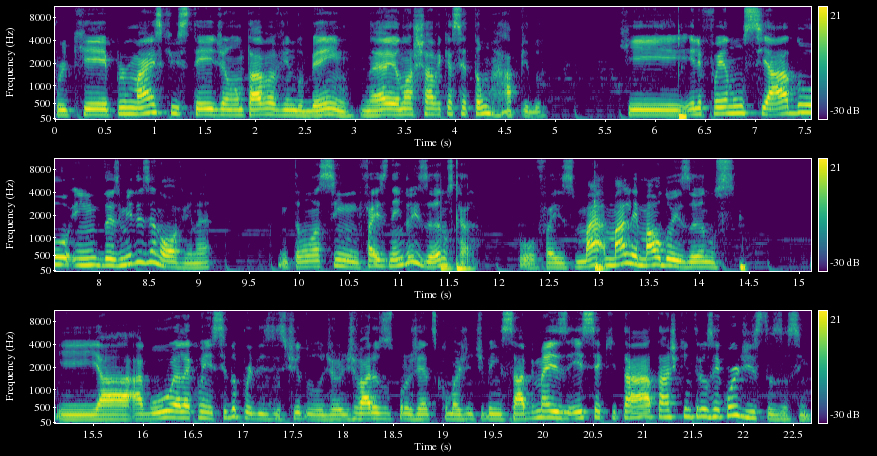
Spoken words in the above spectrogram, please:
porque por mais que o Stadia não tava vindo bem, né, eu não achava que ia ser tão rápido. Que ele foi anunciado em 2019, né? Então, assim, faz nem dois anos, cara. Pô, faz ma mal e mal dois anos. E a, a Google, ela é conhecida por desistir de, de vários dos projetos, como a gente bem sabe, mas esse aqui tá, tá acho que entre os recordistas, assim.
